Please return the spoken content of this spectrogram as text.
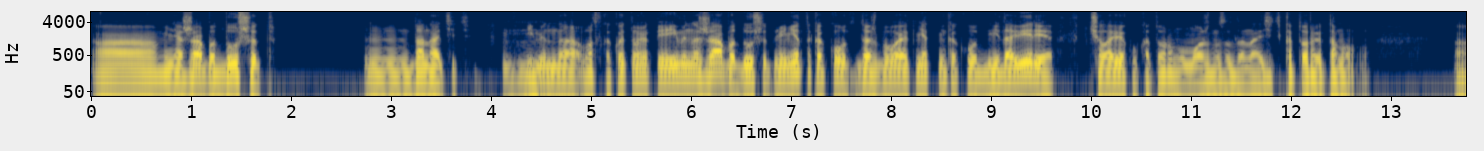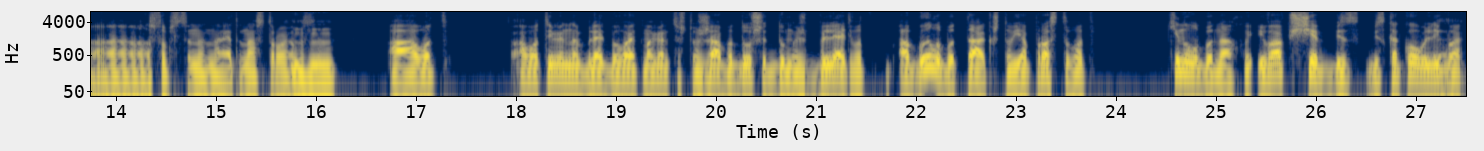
а, меня жаба душит м, донатить. Именно вот в какой-то момент меня именно жаба душит. Мне нет какого-то, даже бывает, нет никакого недоверия к человеку, которому можно задонатить, который там, а, собственно, на это настроился. Мгм. А вот, а вот именно, блядь, бывают моменты, что жаба душит, думаешь, блядь, вот, а было бы так, что я просто вот кинул бы нахуй и вообще без, без какого-либо,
